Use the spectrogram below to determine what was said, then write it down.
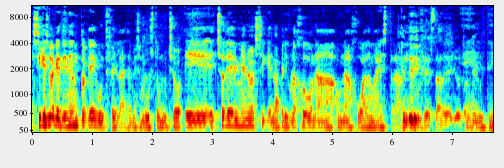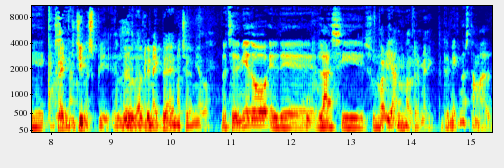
Sí que es verdad que tiene un toque de Goodfellas, a mí eso me gustó mucho. Eh, echo de menos, sí que en la película juega una, una jugada maestra. ¿Quién dirige esta de Toña? El de... ¿cómo se Craig? Gillespie, el del remake de Noche de Miedo. Noche de Miedo, el de Lars y su Está novia. bien, el remake. El remake no está mal.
